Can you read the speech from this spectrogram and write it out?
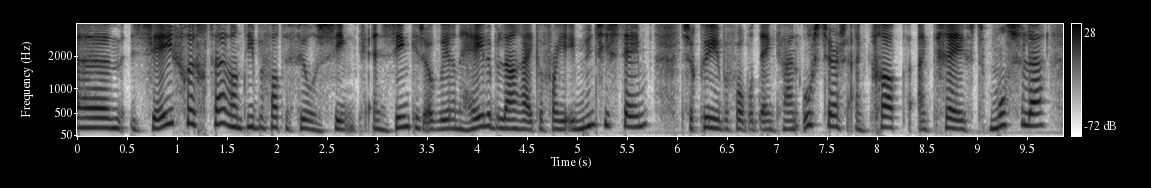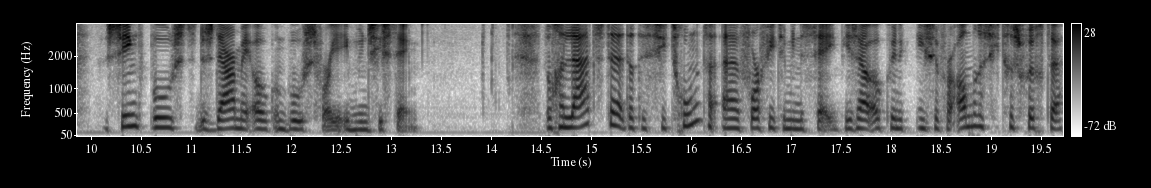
Um, zeevruchten, want die bevatten veel zink. En zink is ook weer een hele belangrijke voor je immuunsysteem. Zo kun je bijvoorbeeld denken aan oesters, aan krab, aan kreeft, mosselen. Zinkboost, dus daarmee ook een boost voor je immuunsysteem. Nog een laatste, dat is citroen uh, voor vitamine C. Je zou ook kunnen kiezen voor andere citrusvruchten.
